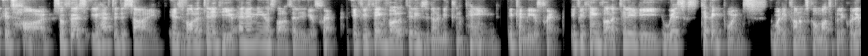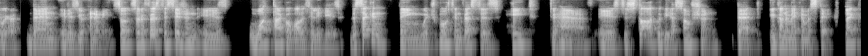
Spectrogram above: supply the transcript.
It's hard. So first you have to decide is volatility your enemy or is volatility your friend? If you think volatility is going to be contained, it can be your friend. If you think volatility risks tipping points, what economists call multiple equilibria, then it is your enemy. So so the first decision is what type of volatility is it? The second thing which most investors hate to have is to start with the assumption that you're going to make a mistake. Like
